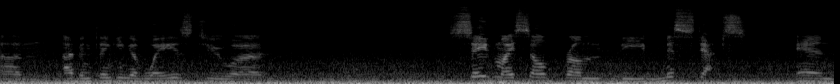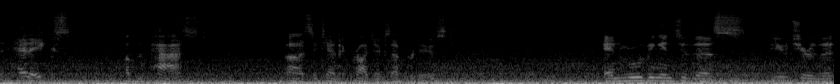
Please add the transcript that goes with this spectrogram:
Um, I've been thinking of ways to uh, save myself from the missteps and headaches of the past uh, satanic projects I've produced and moving into this future that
